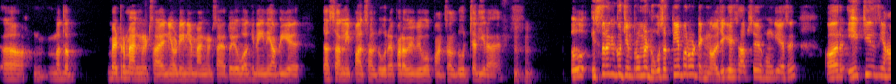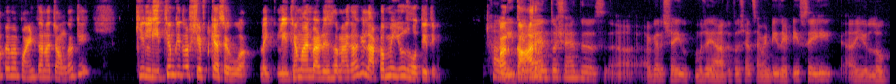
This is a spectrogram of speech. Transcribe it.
आ, मतलब बेटर मैग्नेट्स आए नियोडीनियम मैग्नेट्स आए तो ये हुआ कि नहीं नहीं अभी ये दस साल नहीं पाँच साल दूर है पर अभी भी वो पाँच साल दूर चल ही रहा है। तो इस तरह की कुछ इंप्रूवमेंट हो सकती है पर वो टेक्नोलॉजी के हिसाब से होंगी ऐसे। और एक चीज़ यहाँ पे मैं पॉइंट करना चाहूँगा कि कि लिथियम की तरफ़ शिफ्ट कैसे हुआ? लाइक लिथियम आयन बैटरी जैसा मैंने कहा कि लैपटॉप में यूज़ होती थी। हाँ, पर कार तो शायद अगर सही मुझे याद है तो शायद सेवेंटीज एटीज से ही ये लोग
